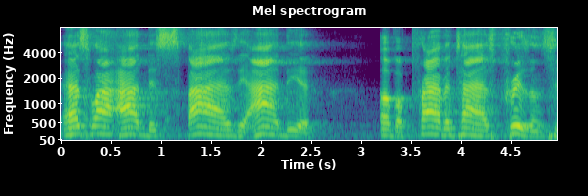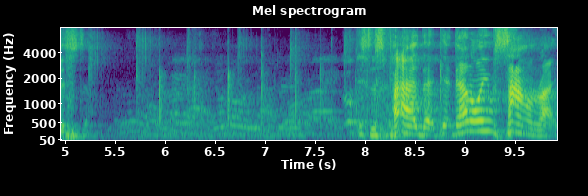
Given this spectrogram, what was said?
that's why I despise the idea of a privatized prison system. It's despise that. That don't even sound right.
